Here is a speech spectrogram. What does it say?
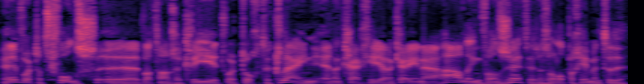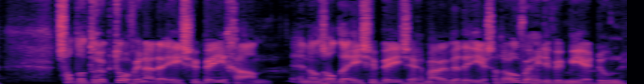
Hè, wordt dat fonds eh, wat dan gecreëerd wordt toch te klein? En dan krijg je, ja, dan krijg je een herhaling van zetten. Dan zal op een gegeven moment de, zal de druk toch weer naar de ECB gaan. En dan zal de ECB zeggen, maar we willen eerst dat overheden weer meer doen.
